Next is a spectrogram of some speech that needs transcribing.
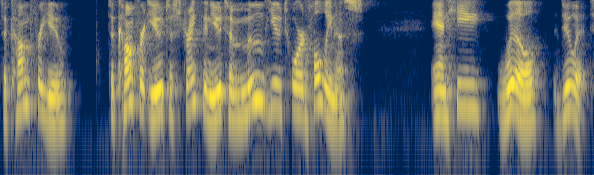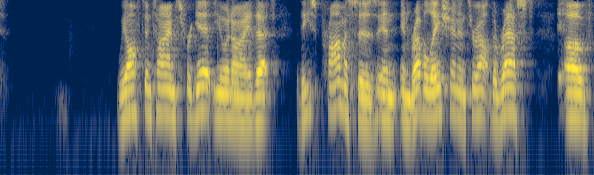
to come for you, to comfort you, to strengthen you, to move you toward holiness, and He will do it. We oftentimes forget, you and I, that these promises in, in Revelation and throughout the rest of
